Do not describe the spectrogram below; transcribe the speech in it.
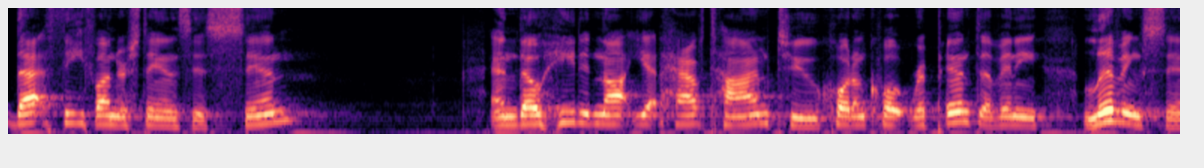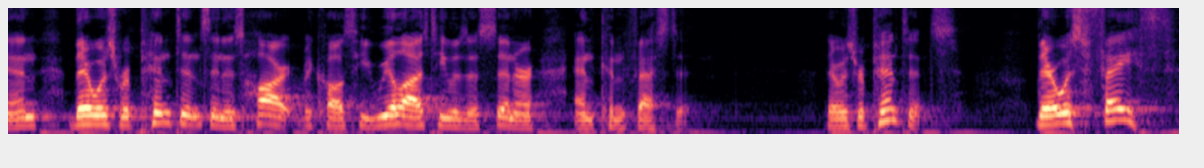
That thief understands his sin. And though he did not yet have time to, quote unquote, repent of any living sin, there was repentance in his heart because he realized he was a sinner and confessed it. There was repentance, there was faith.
